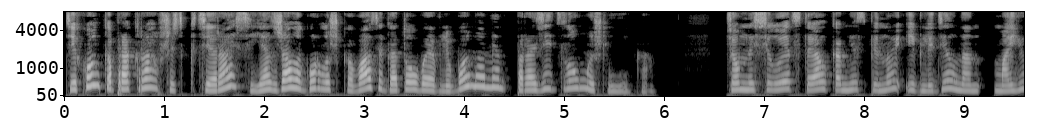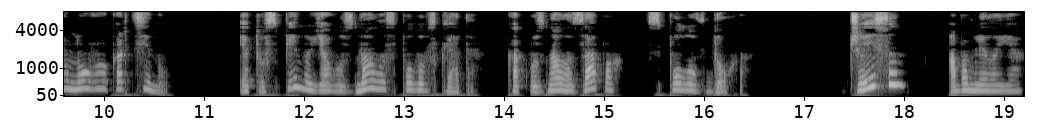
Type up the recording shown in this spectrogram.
Тихонько прокравшись к террасе, я сжала горлышко вазы, готовая в любой момент поразить злоумышленника. Темный силуэт стоял ко мне спиной и глядел на мою новую картину. Эту спину я узнала с полувзгляда, как узнала запах с полувдоха. «Джейсон?» — обомлела я.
